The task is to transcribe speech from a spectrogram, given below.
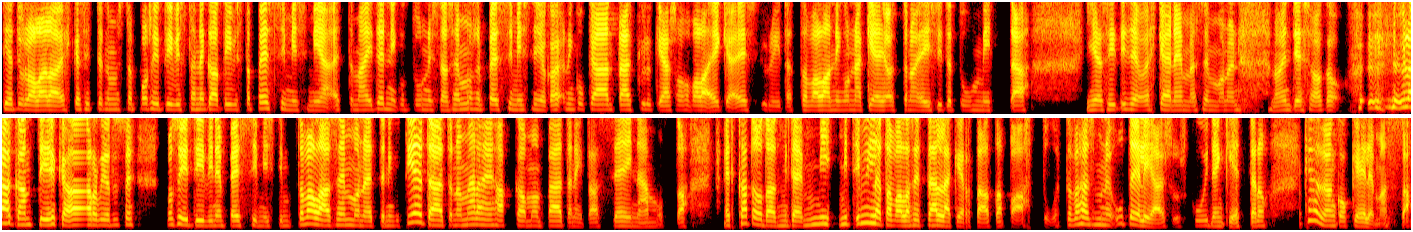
tietyllä lailla ehkä sitten tämmöistä positiivista negatiivista pessimismiä, että mä itse niin tunnistan semmoisen pessimistin, joka niin kuin kääntää kylkeä sohvalla eikä edes yritä, tavallaan niin kuin näkee jo, että no ei siitä tule mitään. Ja sitten itse on ehkä enemmän semmoinen, no en tiedä, se on aika yläkantti ehkä arvioitu se positiivinen pessimisti, mutta tavallaan semmoinen, että niin kuin tietää, että no mä lähden hakkaamaan päätäni taas seinään, mutta että katsotaan, että mitä, mi, millä tavalla se tällä kertaa tapahtuu. Että vähän semmoinen uteliaisuus kuitenkin, että no käydään kokeilemassa.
